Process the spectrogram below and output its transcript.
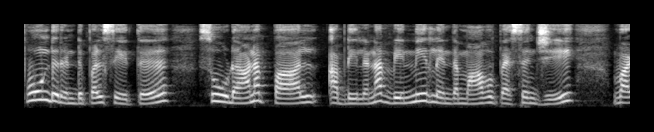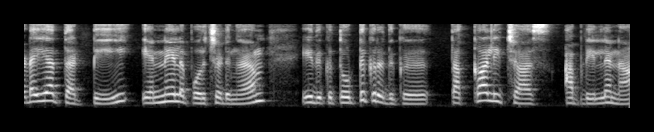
பூண்டு ரெண்டு பல் சேர்த்து சூடான பால் அப்படி இல்லைன்னா வெந்நீரில் இந்த மாவு பிசைஞ்சு வடையாக தட்டி எண்ணெயில் பொரிச்சிடுங்க. இதுக்கு தொட்டுக்கிறதுக்கு தக்காளி சாஸ் அப்படி இல்லைன்னா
